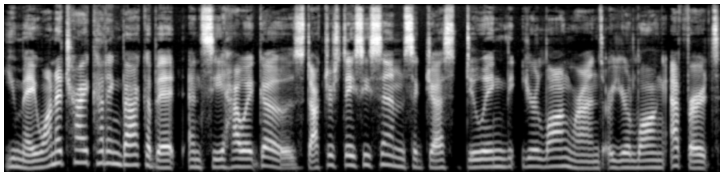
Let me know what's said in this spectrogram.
You may want to try cutting back a bit and see how it goes. Dr. Stacy Sims suggests doing your long runs or your long efforts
